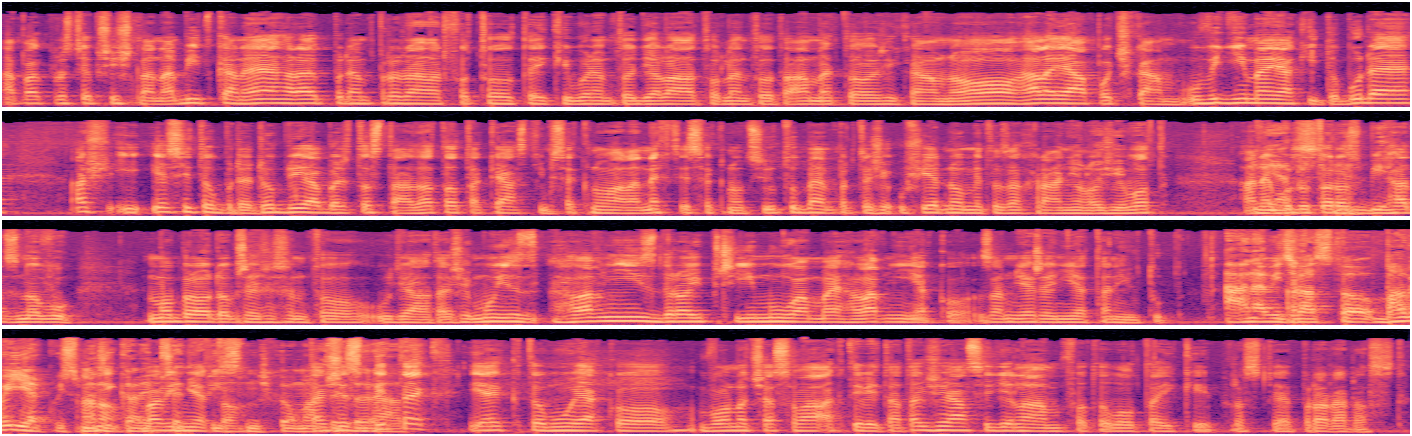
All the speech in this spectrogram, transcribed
a pak prostě přišla nabídka, ne, hele, budeme prodávat fotovoltaiky, budeme to dělat, tohle to, táme to, říkám, no, hele, já počkám, uvidíme, jaký to bude, až jestli to bude dobrý a bude to stát za to, tak já s tím seknu, ale nechci seknout s YouTubem, protože už jednou mi to zachránilo život a nebudu Jasně. to rozbíhat znovu. No bylo dobře, že jsem to udělal. Takže můj hlavní zdroj příjmů a moje hlavní jako zaměření je ten YouTube. A navíc vás to baví, jak už jsme ano, říkali baví před písničkou. Takže zbytek rád. je k tomu jako volnočasová aktivita. Takže já si dělám fotovoltaiky prostě pro radost.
